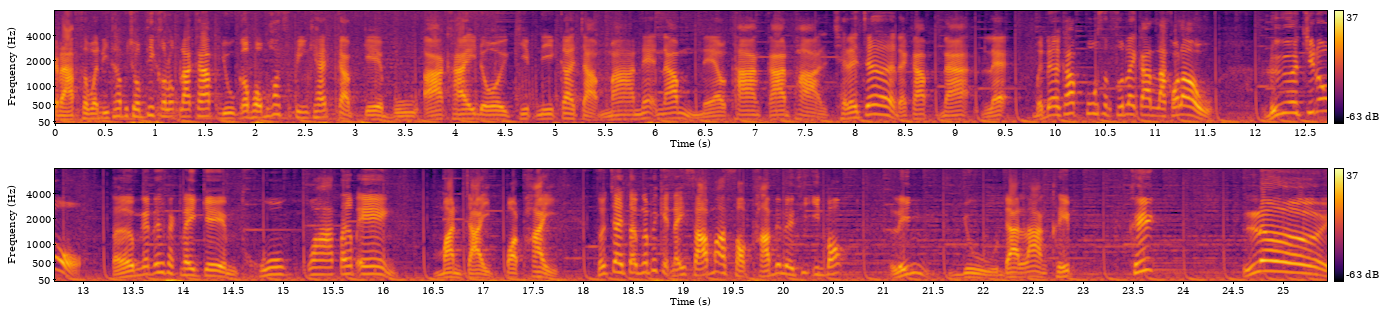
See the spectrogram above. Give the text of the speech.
กราบสวัสดีท่านผู้ชมที่เคารพรักครับ อยู่กับผมฮอตสปริงแคทกับเกม Blue Archive โดยคลิปนี้ก็จะมาแนะนำแนวทางการผ่าน Challenger นะครับนะ และเหมือนเดิมครับผู้สนับสนุนรายการหลักของเรา เรือจิโร่เติมเงินด้วยแพ็กในเกม ถูกกว่าเติมเอง มั่นใจปลอดภัย สนใจเติมเงินแพ็กเกจไหนสามารถสอบถามได้เลยที่ inbox ลิงก์อยู่ด้านล่างคลิป คลิก เลย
